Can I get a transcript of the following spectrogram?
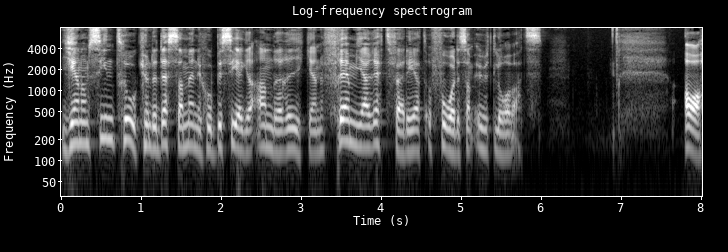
Genom sin tro kunde dessa människor besegra andra riken, främja rättfärdighet och få det som utlovats. Ja,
